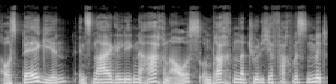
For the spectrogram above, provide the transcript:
aus Belgien ins nahegelegene Aachen aus und brachten natürlich ihr Fachwissen mit.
